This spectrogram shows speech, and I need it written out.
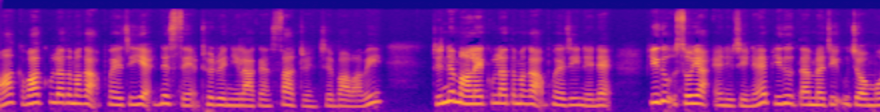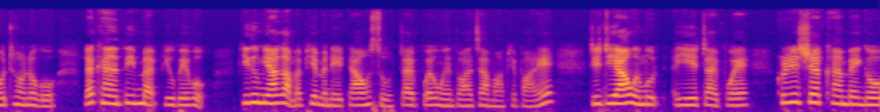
မှာကမ္ဘာကုလသမဂ္ဂအဖွဲ့ကြီးရဲ့နှစ်စဉ်အထွေထွေညီလာခံစတင်ကျင်းပပါပြီ။ဒီနှစ်မှာလည်းကုလသမဂ္ဂအဖွဲ့ကြီးအနေနဲ့ ပြည်သူ့အစိုးရ NUG နဲ့ပြည်သူ့တမန်ကြီးဦးကျော်မိုးထွန်းတို့ကိုလက်ခံသိမှတ်ပြုပေးဖို့ပြည်သူများကမဖြစ်မနေတောင်းဆိုတိုက်ပွဲဝင်သွားကြမှာဖြစ်ပါတယ်။ဒီတရားဝင်မှုအရေးတိုက်ပွဲ Christian Campaign ကို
